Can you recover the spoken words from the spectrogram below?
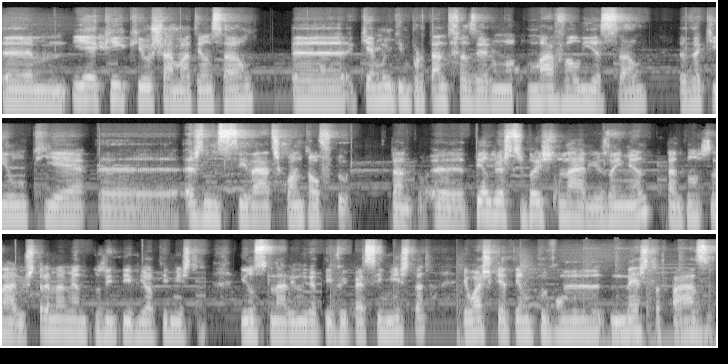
Um, e é aqui que eu chamo a atenção uh, que é muito importante fazer uma, uma avaliação daquilo que é uh, as necessidades quanto ao futuro. Portanto, uh, tendo estes dois cenários em mente, portanto, um cenário extremamente positivo e otimista e um cenário negativo e pessimista, eu acho que é tempo de, nesta fase,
